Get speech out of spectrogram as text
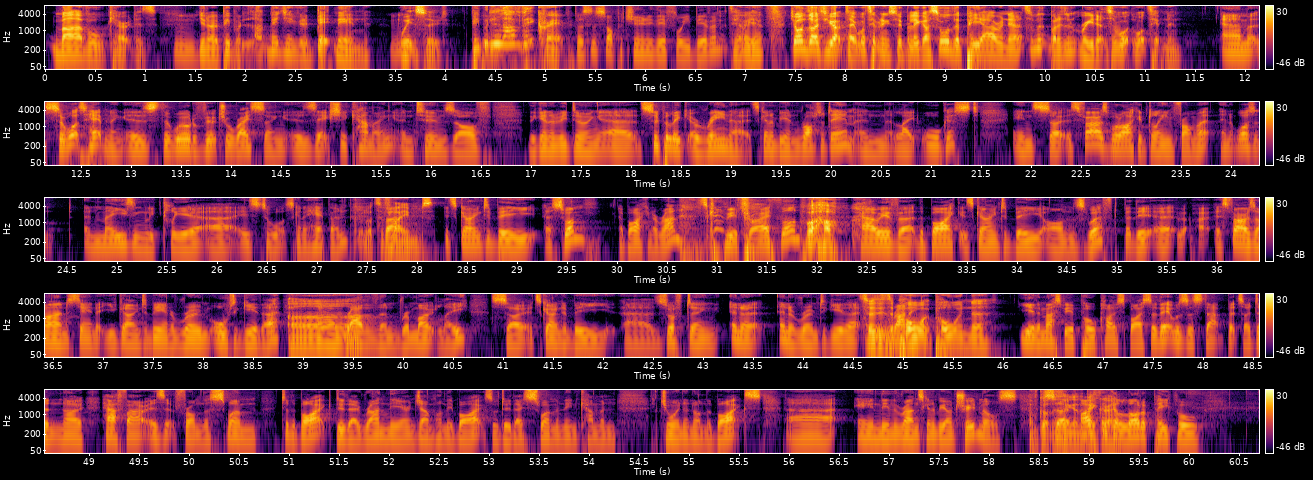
Marvel characters. Mm. You know, people love. Imagine if you had a Batman wetsuit. People love that crap. business opportunity there for you, Bevan. I tell you, John's ITU update. What's happening in Super League? I saw the PR announcement, but I didn't read it. So what, what's happening? Um, so what's happening is the world of virtual racing is actually coming in terms of they're going to be doing a Super League Arena. It's going to be in Rotterdam in late August, and so as far as what I could glean from it, and it wasn't amazingly clear uh, as to what's going to happen. Got lots of flames. It's going to be a swim, a bike, and a run. It's going to be a triathlon. Wow. However, the bike is going to be on Zwift, but there- uh, as far as I understand it, you're going to be in a room all together Ah. um, rather than remotely. So it's going to be uh, Zwifting in a in a room together. So there's a running- pool, pool in the. Yeah, there must be a pool close by. So that was the start bits I didn't know. How far is it from the swim to the bike? Do they run there and jump on their bikes, or do they swim and then come and join in on the bikes? Uh, and then the run's going to be on treadmills. I've got the thing in the I think a lot of people,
